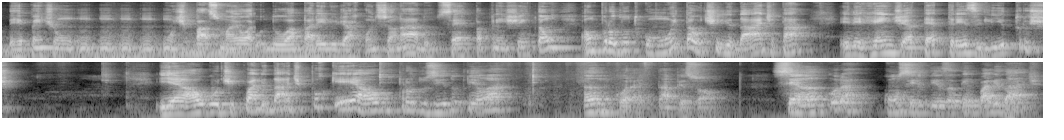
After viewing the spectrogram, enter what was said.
de repente um, um, um, um espaço maior do aparelho de ar-condicionado serve para preencher. Então, é um produto com muita utilidade, tá? Ele rende até 13 litros e é algo de qualidade porque é algo produzido pela âncora, tá, pessoal? Se é âncora, com certeza tem qualidade.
